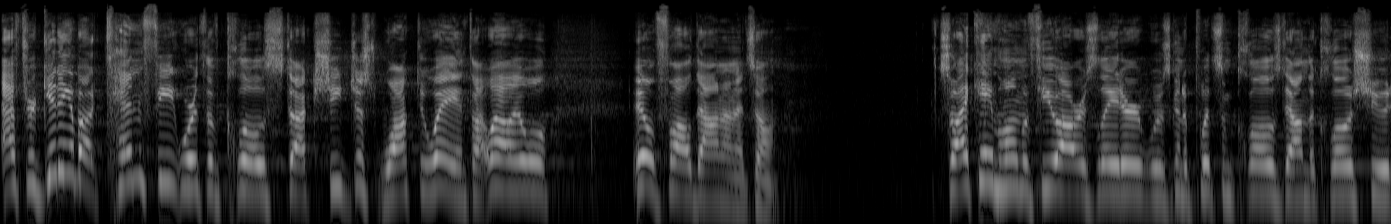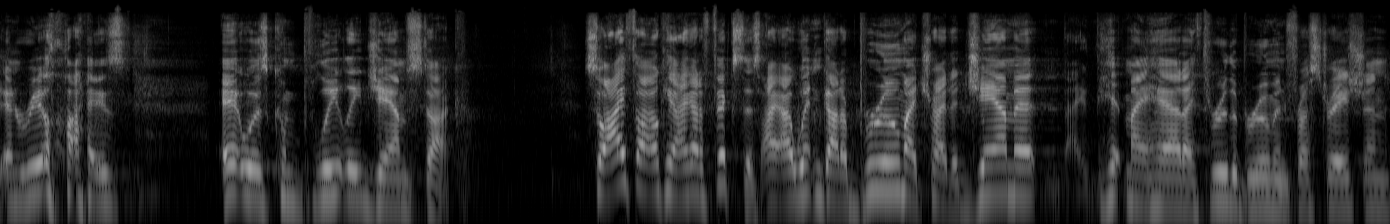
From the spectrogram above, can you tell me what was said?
After getting about 10 feet worth of clothes stuck, she just walked away and thought, well, it will, it'll fall down on its own. So I came home a few hours later, was gonna put some clothes down the clothes chute, and realized it was completely jam stuck. So I thought, okay, I gotta fix this. I, I, went and got a broom. I tried to jam it. I hit my head. I threw the broom in frustration.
